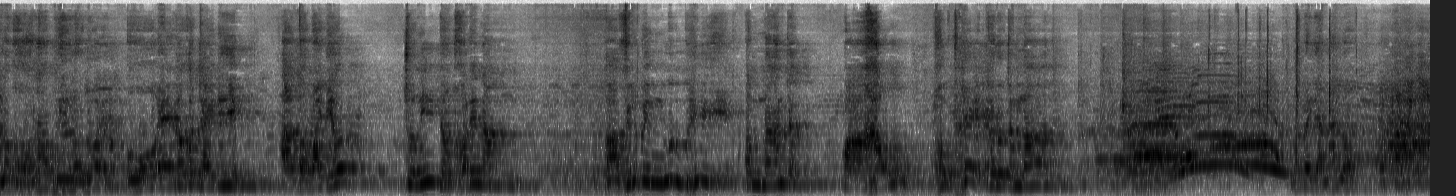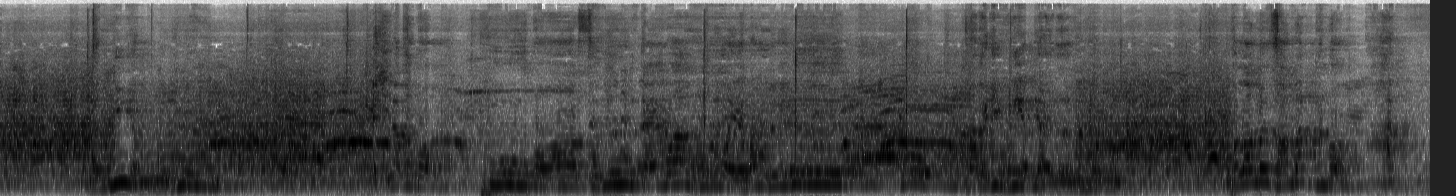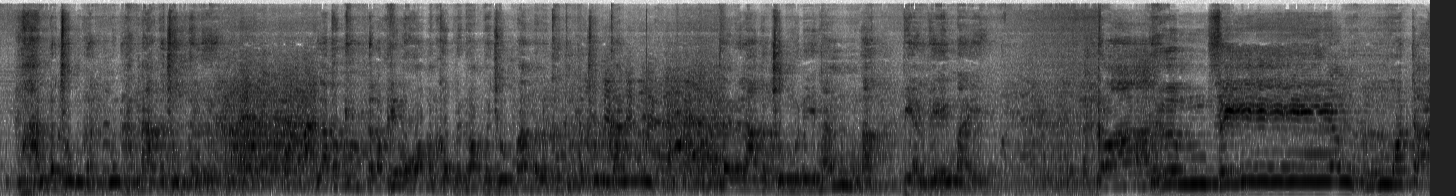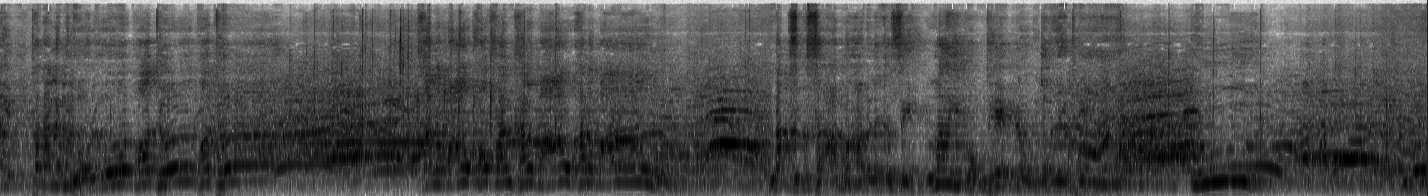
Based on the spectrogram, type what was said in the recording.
เราขอร้องเพลงเราด้วย โอ้แอดเขาก็ใจดีอ่าต่อไปเดี๋ยว ช่วงนี้เราขอแนะนำอ่าศิลปินรุ่นพี่ตำนานจากป่าเขาพบเทพกระโดดตำนานมันไม่อย่างนั้นหรอก มันเงียบหนุ่มแล้วก็บอกผู้บอสูงแต่ว่าห่วยมันลึกมันก็ยิ่งเงียบใหญ่เลยมันพอร้องไปสองวักมันบอกหันหันประชุมกัน มันหันหน้าประชุมกันเลยเราก็เราคิดว่ามันคงเป็นห้องประชุมมั้งมันคือทุกประชุมกันได้เวลาประชุมพอดีมั้งอะเปลี่ยนเพลงใหม่กระหึ่มสี วใจเท่านั้นแหละมันโหเลยโอ้พอเถอะพอเถอะคาราบาวขอฟังคาราบาวคาราบาวนักศึกษามหาวิทยาลัยเกษตรไล่ผมเทพลงจากเวทีอู้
